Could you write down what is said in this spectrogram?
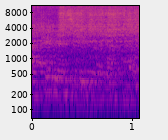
After this, we just have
